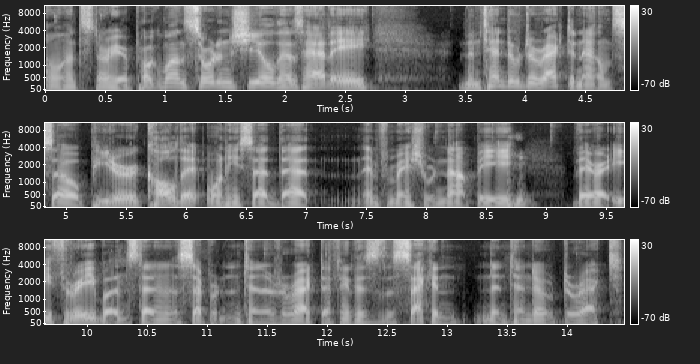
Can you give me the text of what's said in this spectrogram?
I want to start here. Pokemon Sword and Shield has had a Nintendo Direct announced. So Peter called it when he said that information would not be there at E3, but instead in a separate Nintendo Direct. I think this is the second Nintendo Direct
